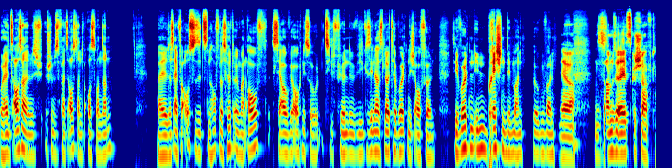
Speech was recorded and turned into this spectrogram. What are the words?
Oder ins Ausland, im schlimmsten Fall ins Ausland auswandern. Weil das einfach auszusitzen, hoffen, das hört irgendwann auf, ist ja irgendwie auch nicht so zielführend. Wie du gesehen hast, die Leute wollten nicht aufhören. Sie wollten ihn brechen, den Mann, irgendwann. Ja, und das haben sie ja jetzt geschafft.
